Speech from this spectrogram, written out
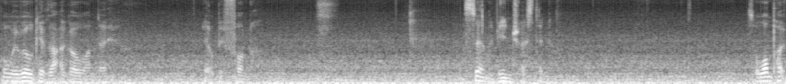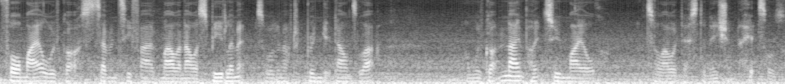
But we will give that a go one day. It'll be fun. It'll certainly be interesting. So 1.4 mile, we've got a 75 mile an hour speed limit, so we're going to have to bring it down to that. And we've got 9.2 mile until our destination hits us.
